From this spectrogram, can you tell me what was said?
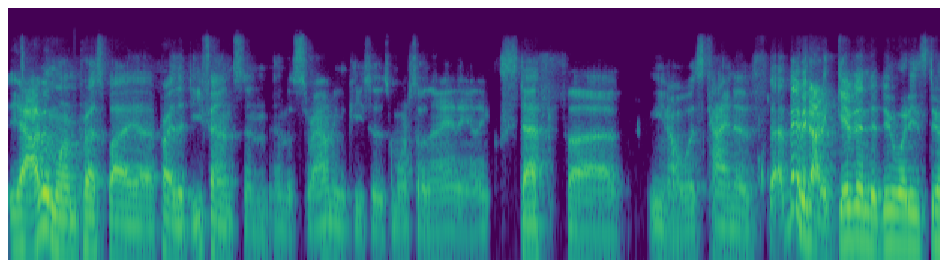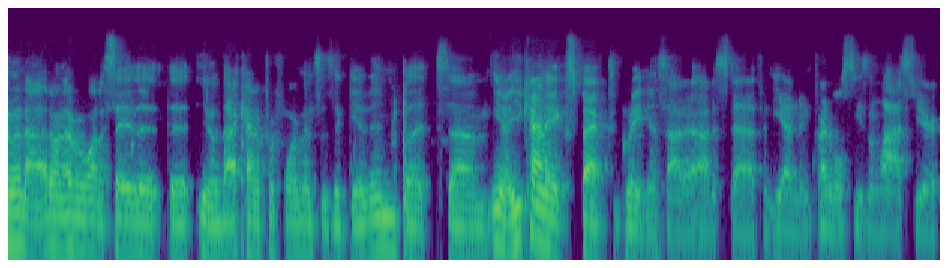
Yeah, I've been more impressed by uh, probably the defense and, and the surrounding pieces more so than anything. I think Steph, uh, you know, was kind of uh, maybe not a given to do what he's doing. I don't ever want to say that that you know that kind of performance is a given, but um, you know, you kind of expect greatness out of out of Steph, and he had an incredible season last year.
